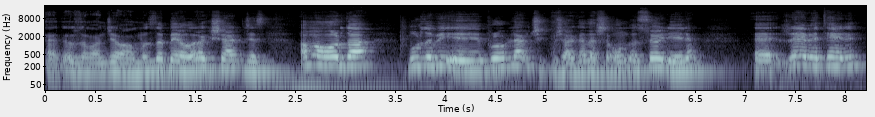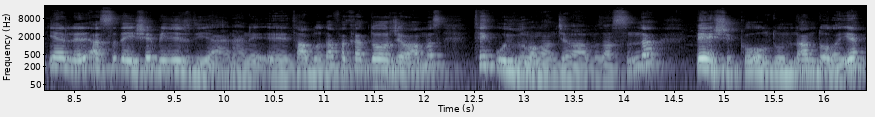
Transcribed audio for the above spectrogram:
Evet o zaman cevabımızı da B olarak işaretleyeceğiz. Ama orada burada bir e, problem çıkmış arkadaşlar. Onu da söyleyelim. E, R ve T'nin yerleri aslında değişebilirdi yani hani e, tabloda. Fakat doğru cevabımız tek uygun olan cevabımız aslında B şıkkı olduğundan dolayı.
